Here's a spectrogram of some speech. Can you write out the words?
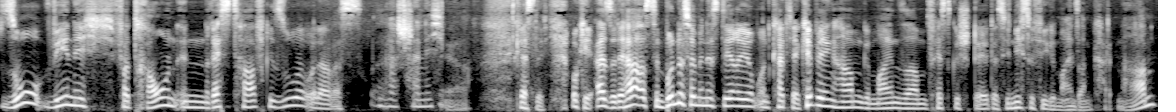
so wenig Vertrauen in Resthaarfrisur oder was? Wahrscheinlich. Ja, grässlich. Okay, also der Herr aus dem Bundeswehrministerium und Katja Kipping haben gemeinsam festgestellt, dass sie nicht so viel Gemeinsamkeiten haben.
